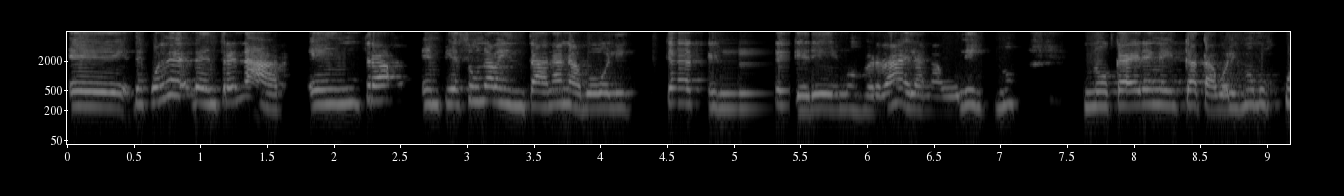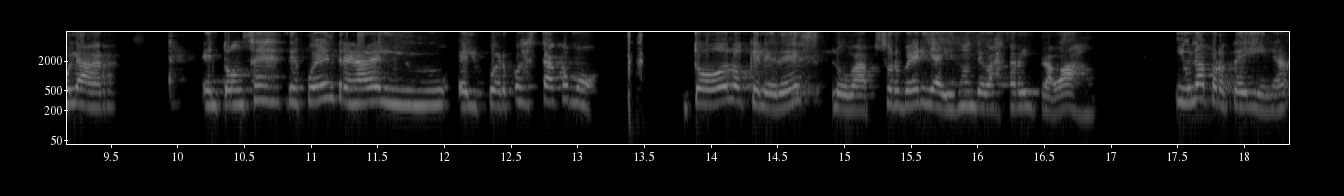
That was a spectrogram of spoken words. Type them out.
Eh, después de, de entrenar, entra, empieza una ventana anabólica, que es lo que queremos, ¿verdad? El anabolismo, no caer en el catabolismo muscular. Entonces, después de entrenar, el, cuerpo está como, todo lo que le des lo va a absorber y ahí es donde va a estar el trabajo. Y una proteína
